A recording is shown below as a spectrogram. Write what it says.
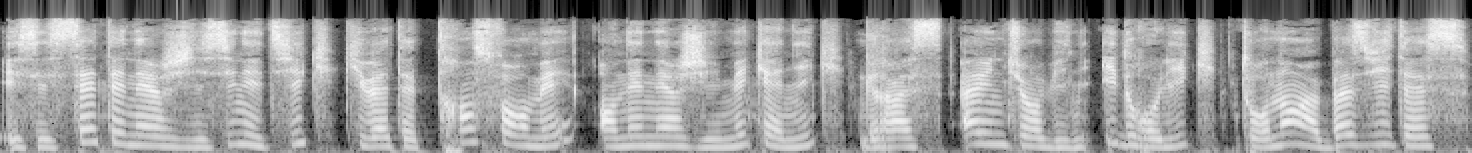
et c'est cette énergie cinétique qui va être transformée en énergie mécanique grâce à une turbine hydraulique tournant à basse vitesse.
